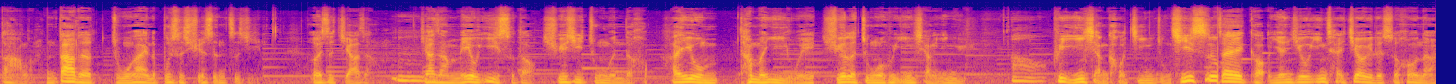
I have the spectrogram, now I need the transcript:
大了，很大的阻碍呢不是学生自己，而是家长。嗯，家长没有意识到学习中文的好，还有他们以为学了中文会影响英语，哦，会影响考精英中。其实，在搞研究英才教育的时候呢，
